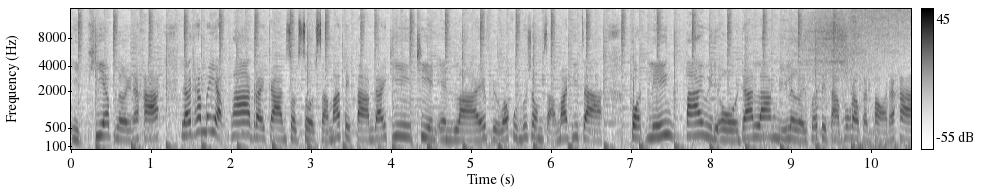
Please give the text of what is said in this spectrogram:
อีกเพียบเลยนะคะ แล้วถ้าไม่อยากพลาดรายการสดๆ สามารถติดตามได้ที่ TNN Live หรือว่าคุณผู้ชมสามารถที่จะกดลิงก์ใต้วิดีโอด้านล่างนี้เลย เพื่อติดตามพวกเรากันต่อนะคะ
